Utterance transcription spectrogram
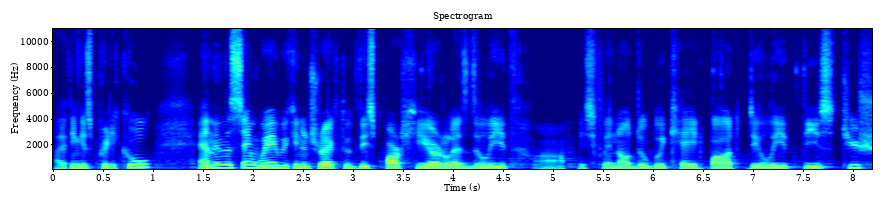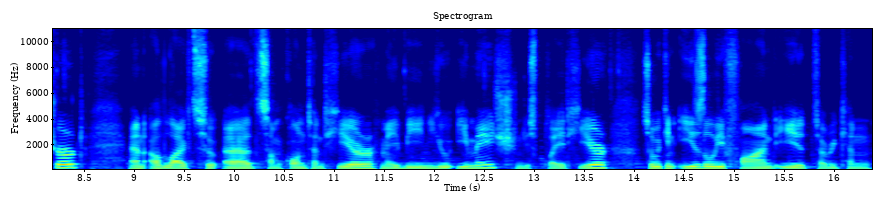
I think it's pretty cool. And in the same way we can interact with this part here. Let's delete uh, basically not duplicate but delete this t-shirt. And I'd like to add some content here maybe new image display it here. So we can easily find it. So we can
